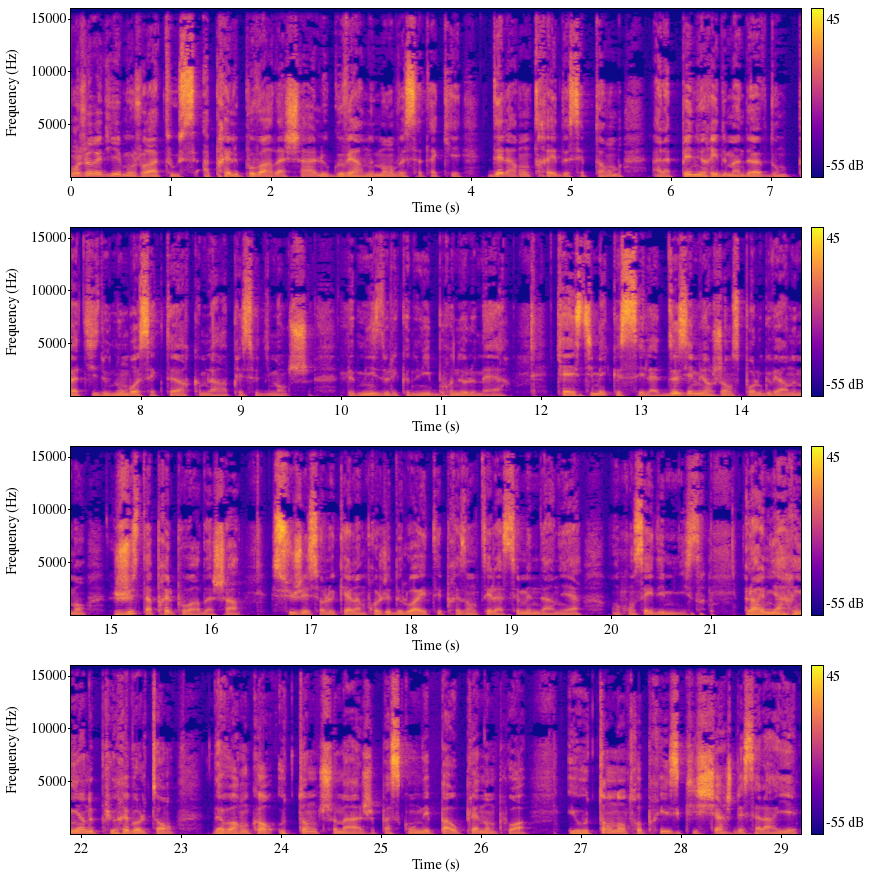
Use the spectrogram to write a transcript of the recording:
Bonjour Eddy et bonjour à tous. Après le pouvoir d'achat, le gouvernement veut s'attaquer dès la rentrée de septembre à la pénurie de main-d'œuvre dont pâtissent de nombreux secteurs, comme l'a rappelé ce dimanche le ministre de l'économie Bruno Le Maire, qui a estimé que c'est la deuxième urgence pour le gouvernement juste après le pouvoir d'achat, sujet sur lequel un projet de loi a été présenté la semaine dernière en Conseil des ministres. Alors il n'y a rien de plus révoltant d'avoir encore autant de chômage parce qu'on n'est pas au plein emploi et autant d'entreprises qui cherchent des salariés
